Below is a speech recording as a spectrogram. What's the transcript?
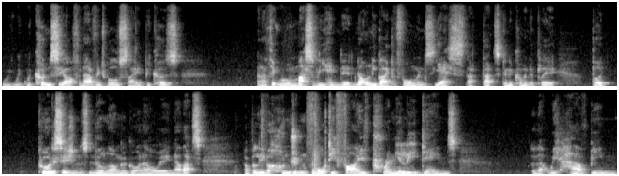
we, we, couldn't see off an average Wolves side because and I think we were massively hindered not only by performance. Yes, that that's going to come into play, but poor decisions no longer going our way. Now that's, I believe, 145 Premier League games that we have been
